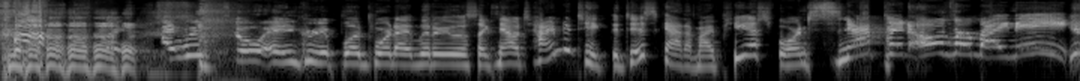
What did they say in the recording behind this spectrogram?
Like, I was so angry at Bloodborne. I literally was like, now time to take the disc out of my PS4 and snap it over my knee.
